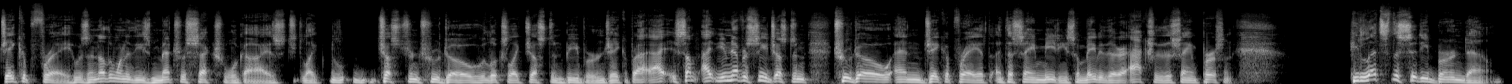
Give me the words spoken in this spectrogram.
Jacob Frey, who is another one of these metrosexual guys, like Justin Trudeau, who looks like Justin Bieber and Jacob. I, some, I, you never see Justin Trudeau and Jacob Frey at, at the same meeting, so maybe they're actually the same person. He lets the city burn down.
